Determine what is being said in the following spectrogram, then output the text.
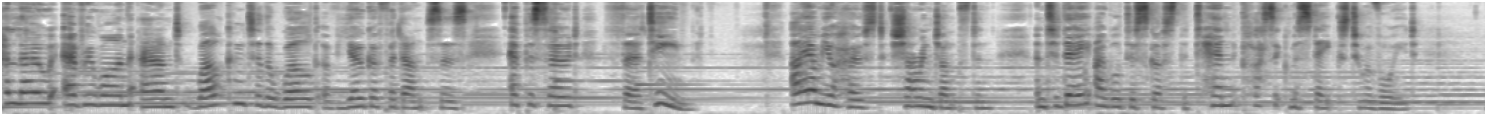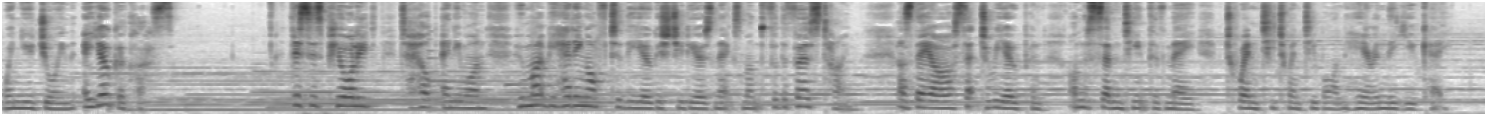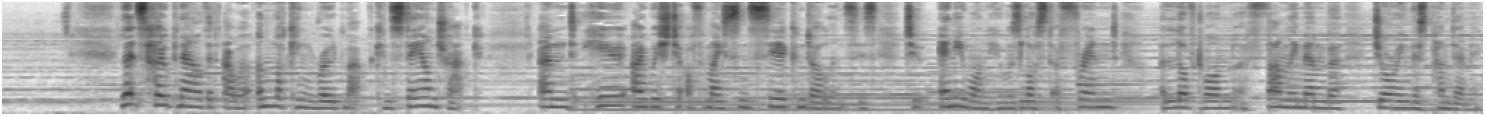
Hello, everyone, and welcome to the World of Yoga for Dancers, episode 13. I am your host, Sharon Johnston, and today I will discuss the 10 classic mistakes to avoid when you join a yoga class. This is purely to help anyone who might be heading off to the yoga studios next month for the first time, as they are set to reopen on the 17th of May 2021 here in the UK. Let's hope now that our unlocking roadmap can stay on track. And here I wish to offer my sincere condolences to anyone who has lost a friend, a loved one, a family member during this pandemic.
